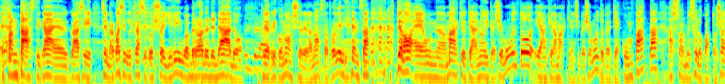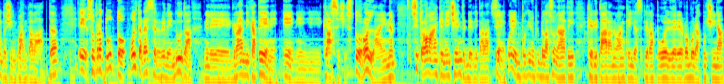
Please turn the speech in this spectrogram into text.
è fantastica, è quasi, sembra quasi il classico scioglilingua brodo de dado Bro. per riconoscere la nostra provenienza, però è un marchio che a noi piace molto e anche la macchina ci piace molto perché è compatta, assorbe solo 450 watt e soprattutto oltre ad essere rivenduta nelle grandi catene e nei classici classici store online, si trova anche nei centri di riparazione, quelli un pochino più blasonati che riparano anche gli aspirapolvere, il robot da cucina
